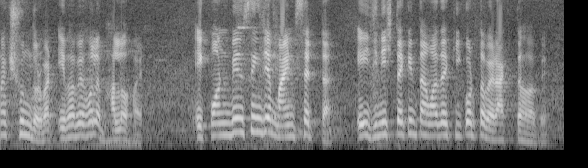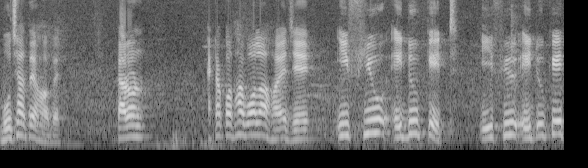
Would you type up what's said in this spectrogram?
অনেক সুন্দর বাট এভাবে হলে ভালো হয়। এই কনভিন্সিং যে মাইন্ডসেটটা এই জিনিসটা কিন্তু আমাদের কি করতে হবে? রাখতে হবে, বোঝাতে হবে। কারণ একটা কথা বলা হয় যে if you educate if you educate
